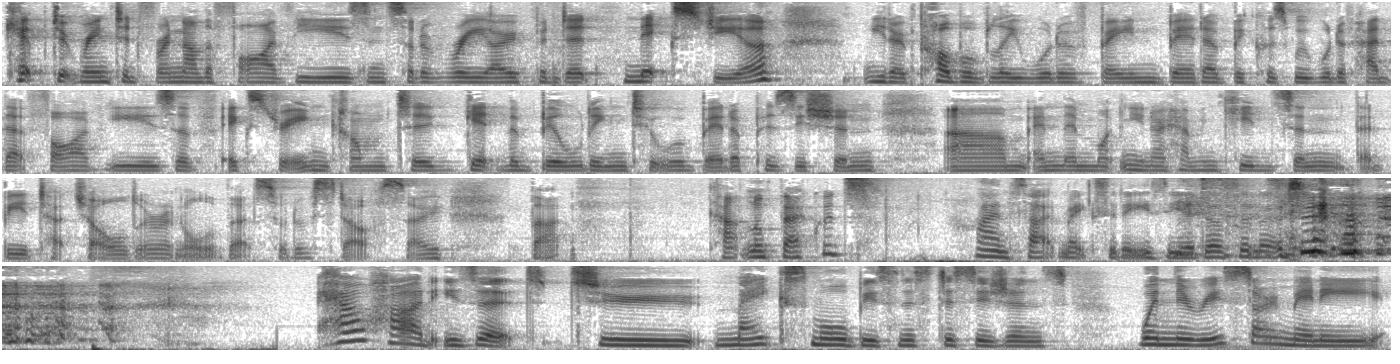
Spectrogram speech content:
kept it rented for another five years and sort of reopened it next year, you know, probably would have been better because we would have had that five years of extra income to get the building to a better position. Um, and then, you know, having kids and they'd be a touch older and all of that sort of stuff. So, but can't look backwards. Hindsight makes it easier, doesn't it? How hard is it to make small business decisions when there is so many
